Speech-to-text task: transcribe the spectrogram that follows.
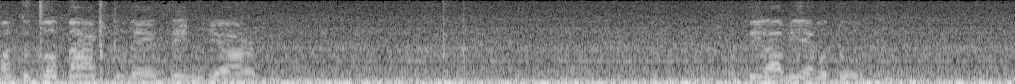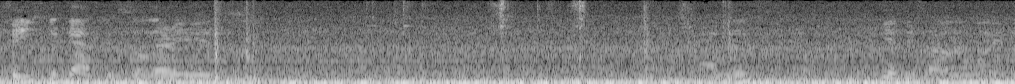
want to go back to the same jar until I'll be able to change the gasket. So there it is. And let's get this out of the way.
